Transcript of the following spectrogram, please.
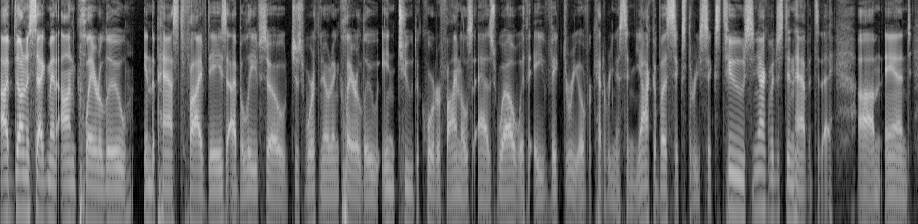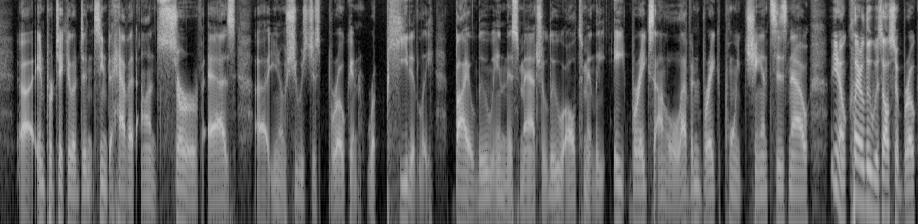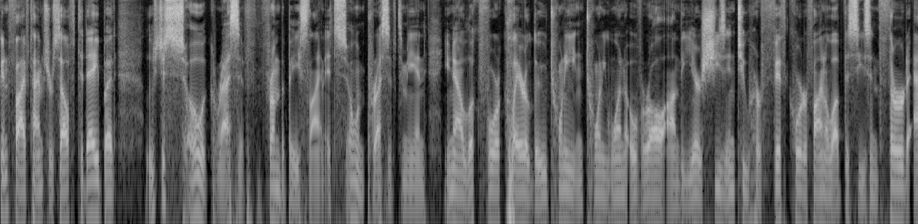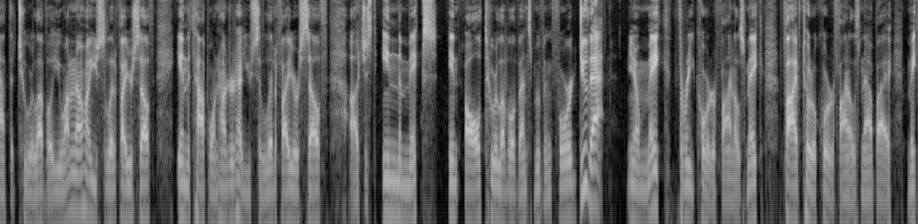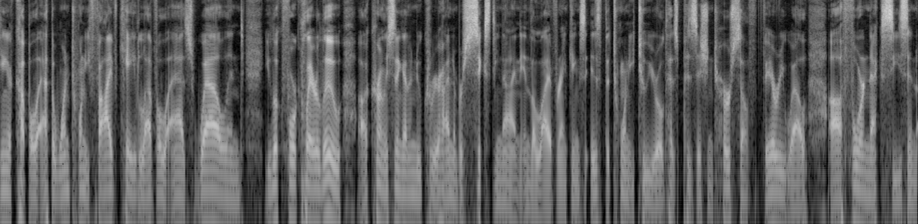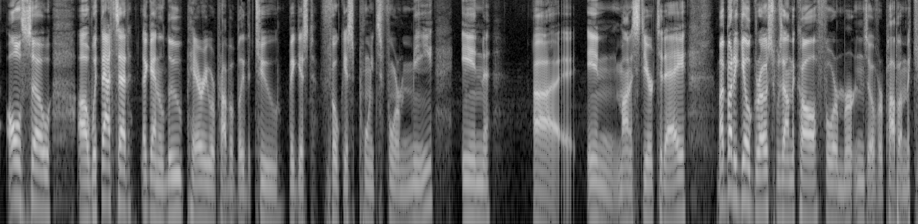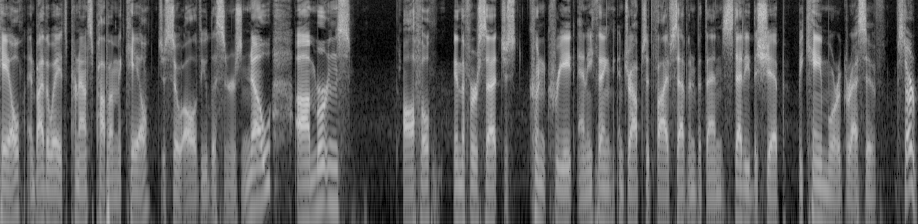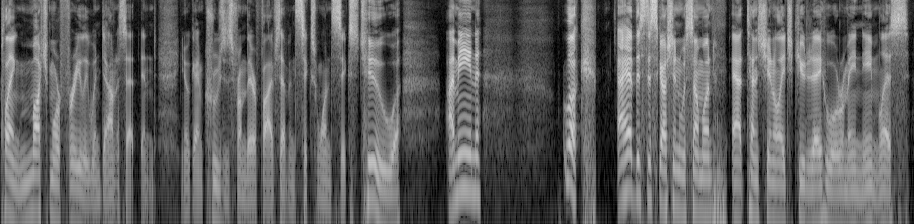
I've done a segment on Claire Liu in the past five days, I believe. So just worth noting, Claire Liu into the quarterfinals as well with a victory over Katerina Siniakova, 6 3 6 2. Siniakova just didn't have it today. Um, and uh, in particular, didn't seem to have it on serve as, uh, you know, she was just broken repeatedly by Liu in this match. Liu ultimately eight breaks on 11 break point chances. Now, you know, Claire Liu was also broken five times herself today, but Liu's just so aggressive from the baseline. It's so impressive to me. And you now look for Claire Liu, 28 and 21 overall on the year. She's into her fifth quarterfinal of the season, third at the tour level. You want to know how you solidify yourself in the top 100, how you solidify yourself uh, just in the mix in all tour level events moving forward? Do that you know, make three quarterfinals, make five total quarterfinals now by making a couple at the 125K level as well. And you look for Claire Liu, uh, currently sitting at a new career high number 69 in the live rankings, is the 22 year old, has positioned herself very well uh, for next season. Also, uh, with that said, again, Liu, Parry were probably the two biggest focus points for me in. Uh, in Monastir today. My buddy Gil Gross was on the call for Mertens over Papamichail. And by the way, it's pronounced Papamichail, just so all of you listeners know. Uh, Mertens, awful in the first set, just couldn't create anything and drops at 5 7, but then steadied the ship, became more aggressive, started playing much more freely when down a set and you know again cruises from there 5-7 6-1 6-2 i mean look I had this discussion with someone at Tennis Channel HQ today who will remain nameless.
